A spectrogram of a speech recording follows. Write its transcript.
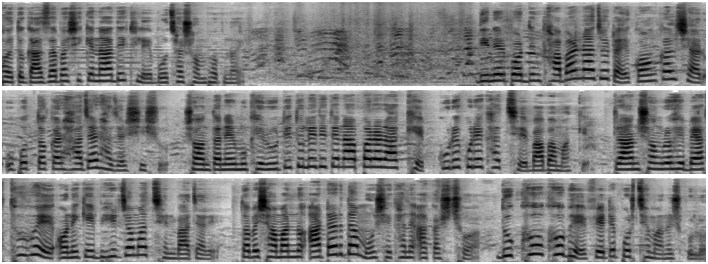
হয়তো গাজাবাসীকে না দেখলে বোঝা সম্ভব নয়। দিনের পর দিন খাবার না জোটায় কঙ্কালসার উপত্যকার হাজার হাজার শিশু। সন্তানের মুখে রুটি তুলে দিতে না পারার আক্ষেপ কুড়ে কুড়ে খাচ্ছে বাবা মাকে। ত্রাণ সংগ্রহে ব্যর্থ হয়ে অনেকেই ভিড় জমাচ্ছেন বাজারে। তবে সামান্য আটার দামও সেখানে আকাশ ছোঁয়া। দুঃখ ও ক্ষোভে ফেটে পড়ছে মানুষগুলো।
